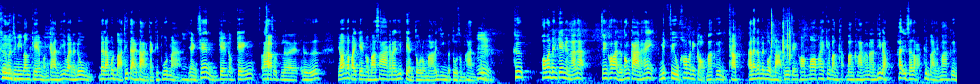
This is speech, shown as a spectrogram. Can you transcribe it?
คือมันจะมีบางเกมเหมือนกันที่ไวนาดุมได้รับบทบาทที่แตกต่างจากที่พูดมาอืมอย่างเช่น เกมกับเก้งล่าครับสุดเลย หรือย้อนกลับไปเกมกับบาร์ซ่าก็ได้ที่เปลี่ยนตัวลงมาแล้วยิงประตูสำคัญอืมคือพอมันเป็นเกมอย่างนั้นอะ เจนเขาอาจจะต้องการให้มิดฟิลด์เข้ามาในกรอบมากขึ้น ครับ อันนั้นก็เป็นบทบาทที่เจนคอปมอบให้แค่บางบางครั้งเท่านั้นที่แบบให้อิสระขึ้นไปมากขึ้น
